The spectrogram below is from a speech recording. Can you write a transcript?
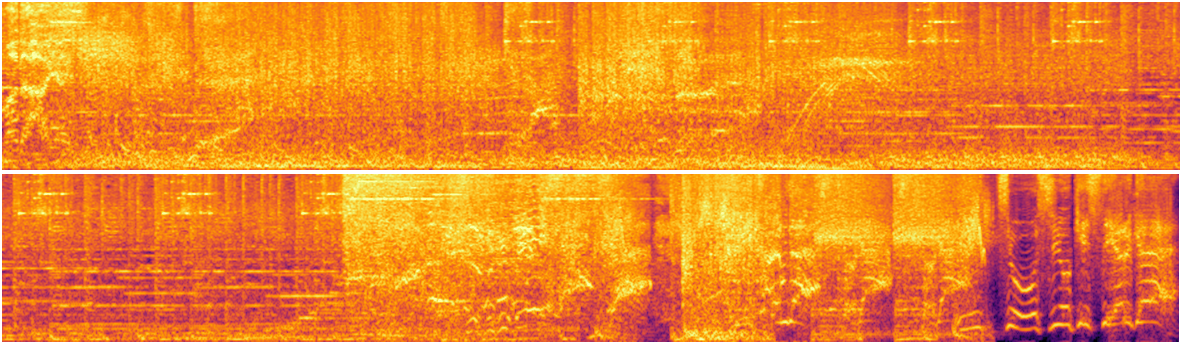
まだ早い。ぞ タイムだ。一丁お仕置きしてやるか。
